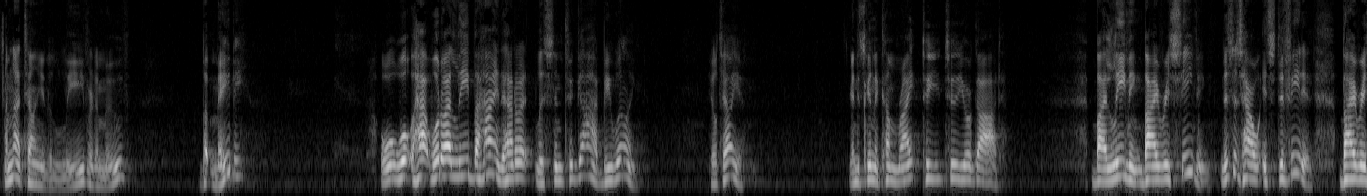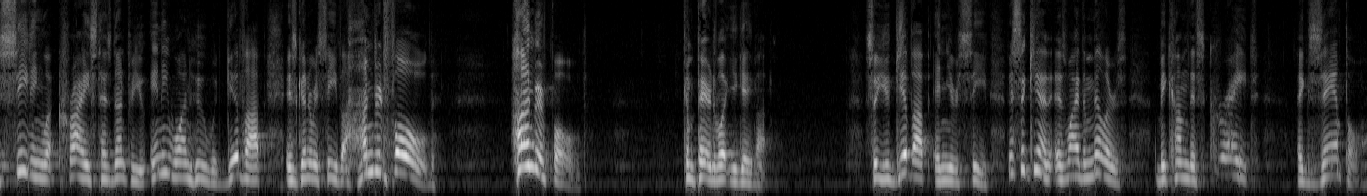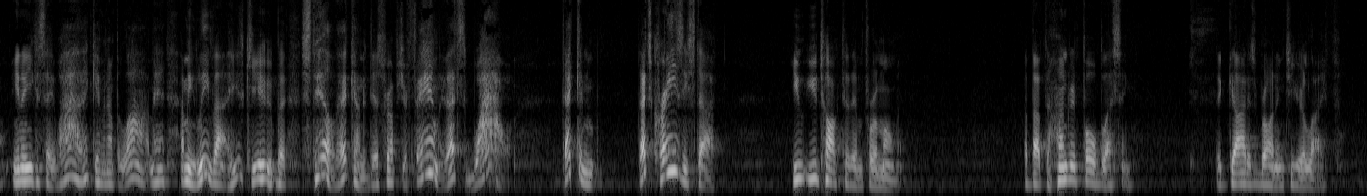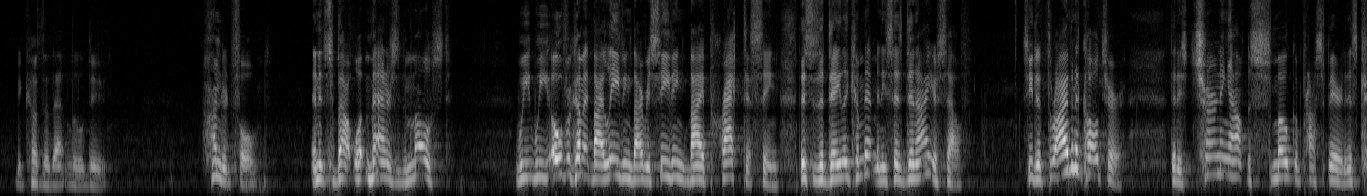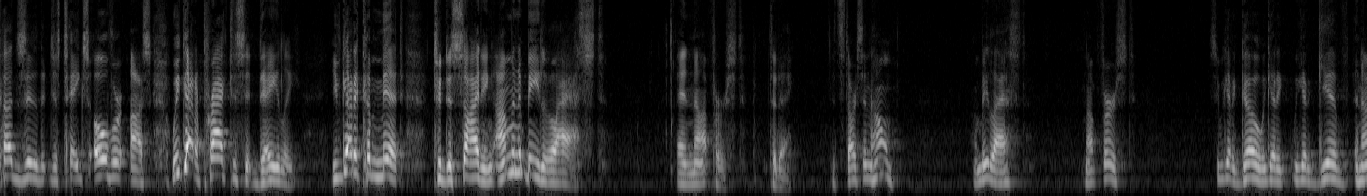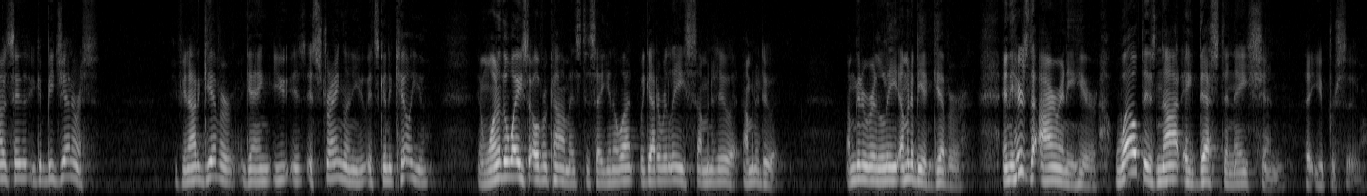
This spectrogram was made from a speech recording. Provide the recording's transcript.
I'm not telling you to leave or to move, but maybe. Well, how, what do I leave behind? How do I listen to God? Be willing. He'll tell you. And it's going to come right to you, to your God. By leaving, by receiving. This is how it's defeated. By receiving what Christ has done for you. Anyone who would give up is going to receive a hundredfold, hundredfold compared to what you gave up. So you give up and you receive. This again is why the Millers become this great example. You know, you can say, wow, they're giving up a lot, man. I mean, Levi, he's cute, but still, that kind of disrupts your family. That's wow. That can, that's crazy stuff. You, you talk to them for a moment about the hundredfold blessing that God has brought into your life because of that little dude. Hundredfold. And it's about what matters the most. We, we overcome it by leaving, by receiving, by practicing. This is a daily commitment. He says, deny yourself. See, to thrive in a culture that is churning out the smoke of prosperity, this kudzu that just takes over us, we've got to practice it daily. You've got to commit to deciding, I'm going to be last and not first today. It starts in the home. I'm going to be last, not first. See, we got to go. We got to we got to give, and I would say that you could be generous. If you're not a giver, gang, you, it's, it's strangling you. It's going to kill you. And one of the ways to overcome is to say, you know what? We got to release. I'm going to do it. I'm going to do it. I'm going to release. I'm going to be a giver. And here's the irony here wealth is not a destination that you pursue,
